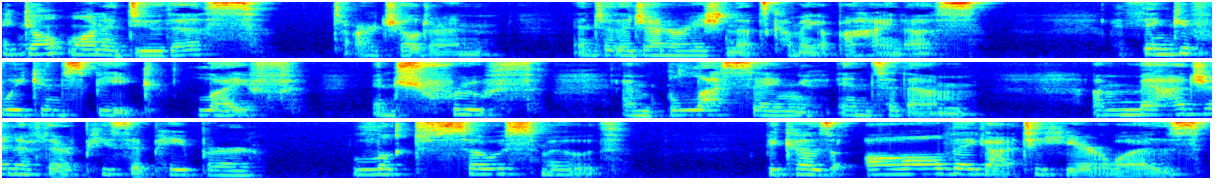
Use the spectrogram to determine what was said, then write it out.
I don't want to do this to our children and to the generation that's coming up behind us. I think if we can speak life and truth and blessing into them, imagine if their piece of paper looked so smooth because all they got to hear was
